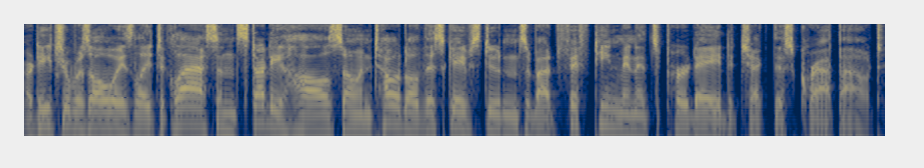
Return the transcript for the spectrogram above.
Our teacher was always late to class and study hall, so in total, this gave students about 15 minutes per day to check this crap out.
